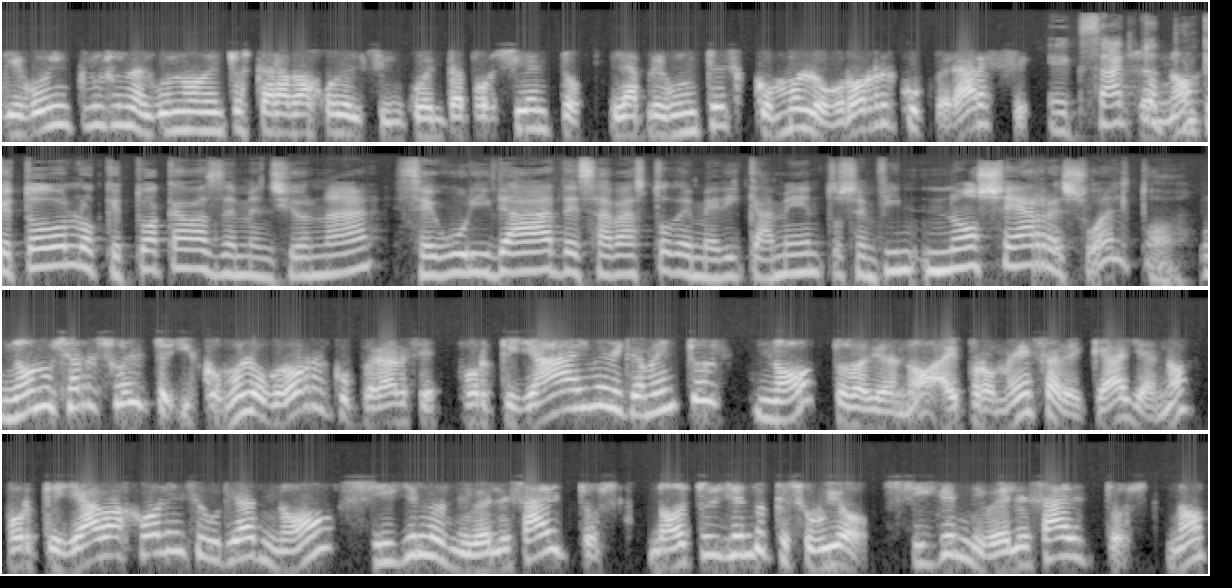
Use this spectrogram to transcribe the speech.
llegó incluso en algún momento a estar abajo del 50%. La pregunta es cómo logró recuperarse. Exacto, porque todo lo que tú acabas de mencionar, seguridad, desabasto de medicamentos, en fin, no se ha resuelto. No, no se ha resuelto. ¿Y cómo logró recuperarse? Porque ya hay medicamentos, no, todavía no, hay promesa de que haya, ¿no? Porque ya bajó la inseguridad, no, siguen los niveles altos. No estoy diciendo que subió, siguen niveles altos, ¿no?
